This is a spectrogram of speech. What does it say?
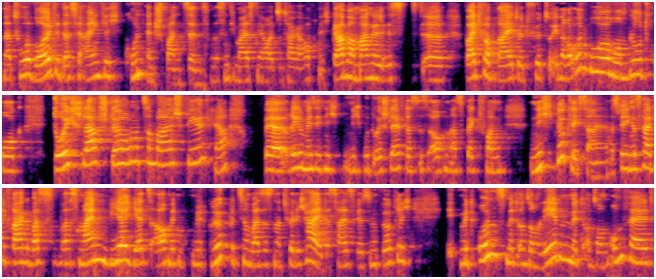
Natur wollte, dass wir eigentlich grundentspannt sind. Und das sind die meisten ja heutzutage auch nicht. GABA-Mangel ist äh, weit verbreitet, führt zu innerer Unruhe, hohem Blutdruck, Durchschlafstörungen zum Beispiel. Ja? wer regelmäßig nicht, nicht gut durchschläft, das ist auch ein Aspekt von nicht glücklich sein. Deswegen ist halt die Frage, was, was meinen wir jetzt auch mit, mit Glück, beziehungsweise ist natürlich Heil. Das heißt, wir sind wirklich mit uns, mit unserem Leben, mit unserem Umfeld,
